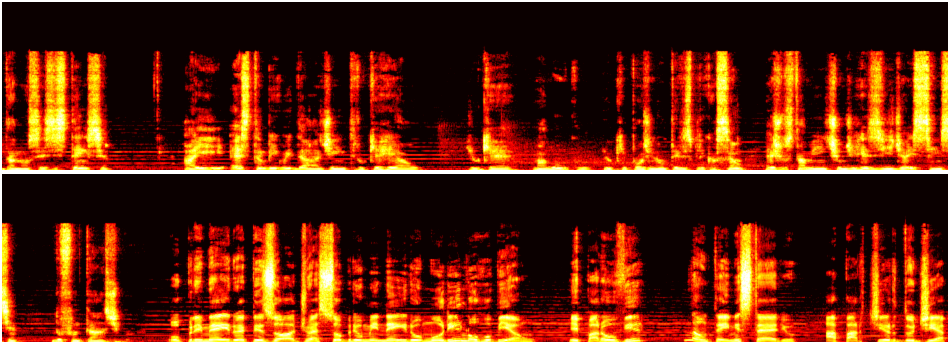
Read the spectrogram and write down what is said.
da nossa existência, aí esta ambiguidade entre o que é real e o que é maluco e o que pode não ter explicação é justamente onde reside a essência do fantástico. O primeiro episódio é sobre o mineiro Murilo Rubião. E para ouvir, não tem mistério. A partir do dia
